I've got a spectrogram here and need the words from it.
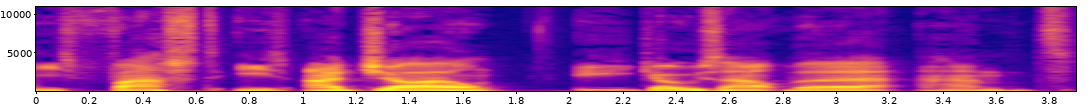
He's fast, he's agile, he goes out there and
